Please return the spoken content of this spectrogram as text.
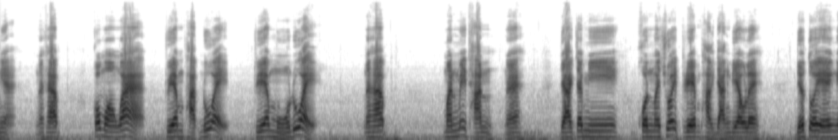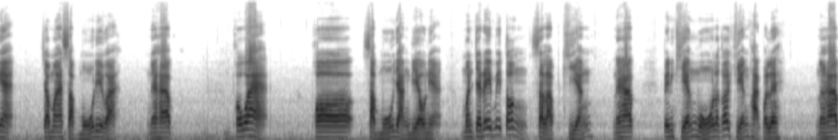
เนี่ยนะครับ ก็มองว่าเตรียมผักด้วยเตรียมหมูด้วยนะครับ มันไม่ทันนะอยากจะมีคนมาช่วยเตรียมผักอย่างเดียวเลย เดี๋ยวตัวเองเนี่ยจะมาสับหมูดีกว่านะครับ เพราะว่าพอสับหมูอย่างเดียวเนี่ยมันจะได้ไม่ต้องสลับเขียงนะครับ เป็นเขียงหมูแล้วก็เขียงผักไปเลยนะครับ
